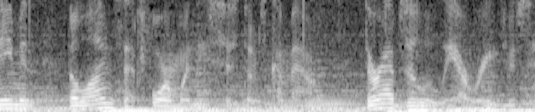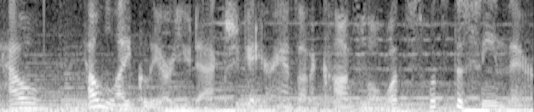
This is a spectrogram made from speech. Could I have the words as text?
Damon, the lines that form when these systems come out, they're absolutely outrageous. How how likely are you to actually get your hands on a console? What's what's the scene there?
